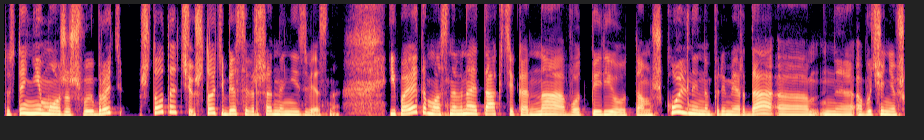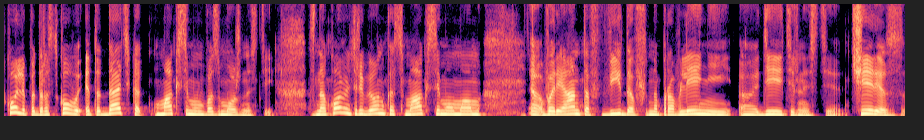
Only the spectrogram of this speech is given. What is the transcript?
То есть ты не можешь выбрать что-то, что тебе совершенно неизвестно. И поэтому основная тактика на вот период там школьный, например, да, э, обучение в школе, подростковый, это дать как максимум возможностей, знакомить ребенка с максимумом э, вариантов, видов, направлений э, деятельности через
